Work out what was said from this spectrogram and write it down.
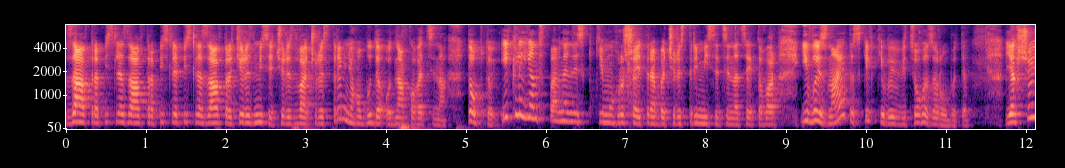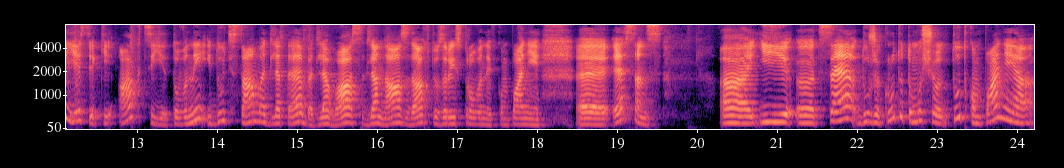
завтра, післязавтра, після післязавтра, через місяць, через два, через три в нього буде однакова ціна. Тобто і клієнт впевнений, скільки йому грошей треба через три місяці на цей товар, і ви знаєте, скільки ви від цього заробите. Якщо є які акції, то вони йдуть саме для тебе, для вас, для нас, да, хто зареєстрований в компанії е, Essence. Е, І е, це дуже круто, тому що тут компанія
